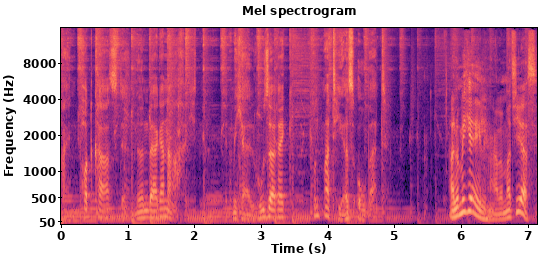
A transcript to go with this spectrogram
ein Podcast der Nürnberger Nachrichten mit Michael Husarek und Matthias Obert. Hallo Michael. Hallo Matthias.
